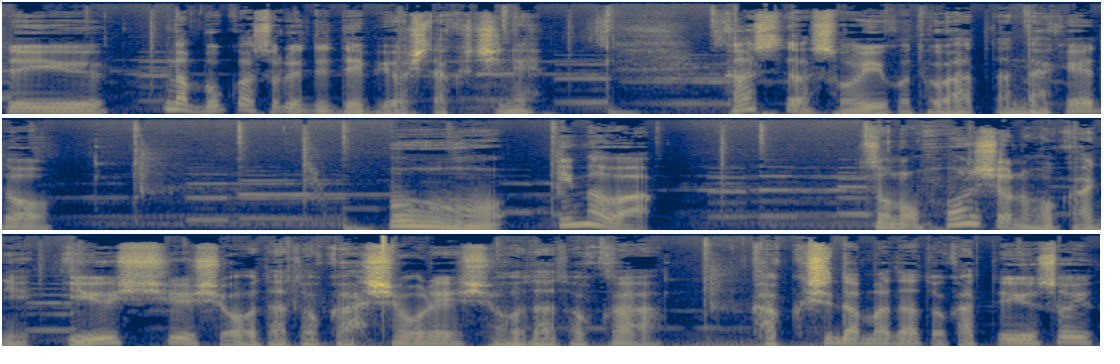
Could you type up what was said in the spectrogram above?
ていう、まあ僕はそれでデビューをした口ね。かつてはそういうことがあったんだけど、もう今はその本書の他に優秀賞だとか奨励賞だとか隠し玉だとかっていうそういう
